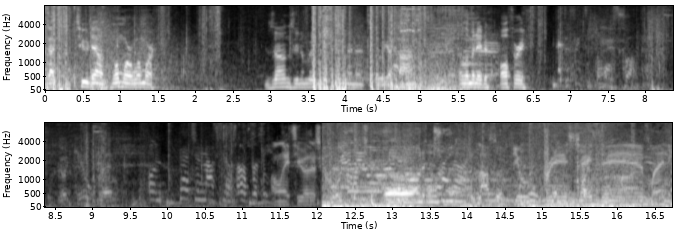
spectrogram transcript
I got two down. One more, one more. Zone's gonna move in two minutes, so we got time. Eliminator, all three. Only two others. Lost a few friends chasing money.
